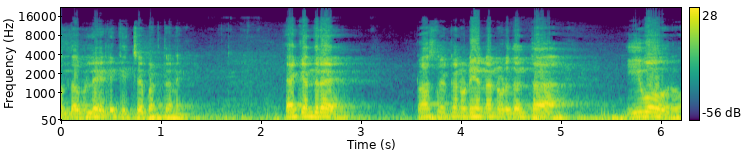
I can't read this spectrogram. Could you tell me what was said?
ಸಂದರ್ಭದಲ್ಲಿ ಹೇಳಿಕ್ಕೆ ಇಚ್ಛೆ ಪಡ್ತೇನೆ. ಯಾಕೆಂದ್ರೆ ನುಡಿಯನ್ನು ನುಡಿಯನ್ನ ನುಡಿದಂತ ಇಒ ಅವರು,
